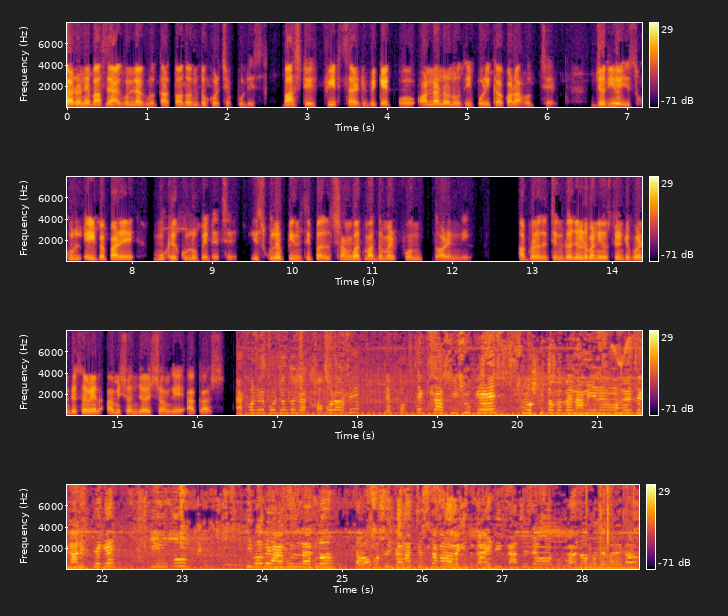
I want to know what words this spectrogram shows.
কারণে বাসে আগুন লাগল তার তদন্ত করছে পুলিশ। বাসটির ফিট সার্টিফিকেট ও অন্যান্য নথি পরীক্ষা করা হচ্ছে। যদিও স্কুল এই ব্যাপারে মুখে কুলু পেটেছে। স্কুলের প্রিন্সিপাল সংবাদ মাধ্যমের ফোন ধরেননি। আপনারা দেখছেন Gajoldoba news twenty four seven. আমি সঞ্জয়ের সঙ্গে আকাশ। এখন এ পর্যন্ত যা খবর আছে যে প্রত্যেকটা শিশুকে সুরক্ষিতভাবে নামিয়ে নেওয়া হয়েছে গাড়ির থেকে, কিন্তু কীভাবে আগুন লাগল তা অবশ্যই জানার চেষ্টা করা হবে। কিন্তু গাড়িটির কাছে যাওয়া ভয়ানক হতে পারে, কারণ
